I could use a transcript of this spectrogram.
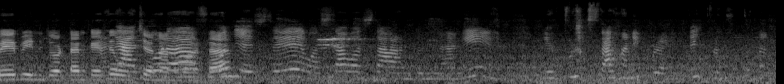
బేబీని చూడటానికి అయితే వచ్చాను అనమాట చేస్తే వస్తా వస్తా అంటుంది కానీ ఎప్పుడు వస్తామని ఇప్పుడైతే ఇప్పుడు వస్తున్నాను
